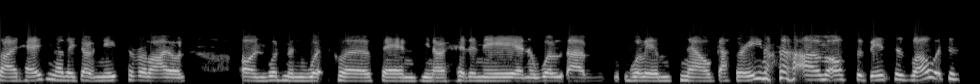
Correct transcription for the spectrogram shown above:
side has. You know, they don't need to rely on on Woodman Wickliffe and you know Hirini and Will, um, Williams now Guthrie um, off the bench as well, which is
